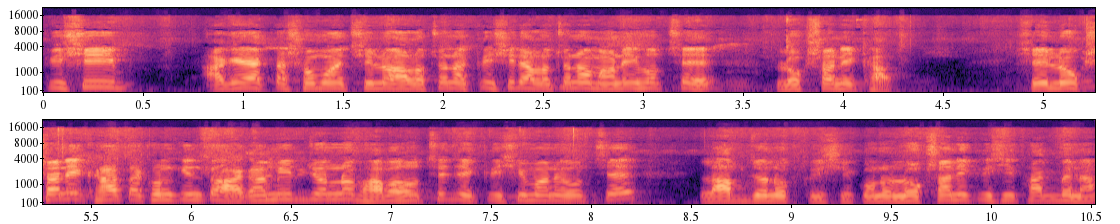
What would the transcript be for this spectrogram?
কৃষি আগে একটা সময় ছিল আলোচনা কৃষির আলোচনা মানেই হচ্ছে লোকসানি খাত। সেই লোকসানি খাত এখন কিন্তু আগামীর জন্য ভাবা হচ্ছে যে কৃষি মানে হচ্ছে লাভজনক কৃষি। কোনো লোকসানি কৃষি থাকবে না।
